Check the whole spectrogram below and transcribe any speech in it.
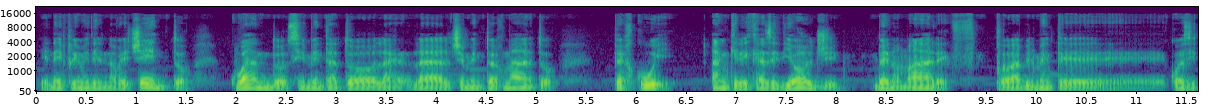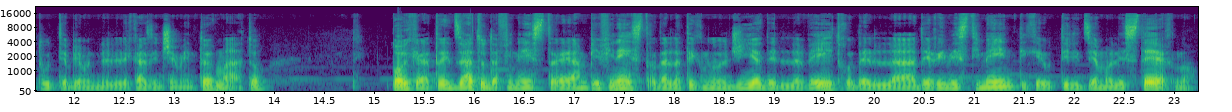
è nei primi del Novecento, quando si è inventato la, la, il cemento armato, per cui anche le case di oggi, bene o male, probabilmente quasi tutti abbiamo delle case in cemento armato, poi caratterizzato da finestre, ampie finestre, dalla tecnologia del vetro, del, dei rivestimenti che utilizziamo all'esterno.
